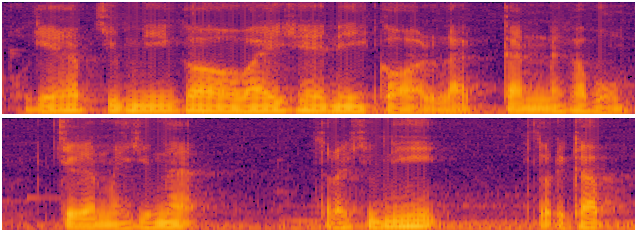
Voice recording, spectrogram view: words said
โอเคครับคลิปนี้ก็ไว้แค่นี้ก่อนละกันนะครับผม เจอกันใหม่คลิปหน้าสำหรับคลิปนี้ สวัสดีครับ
